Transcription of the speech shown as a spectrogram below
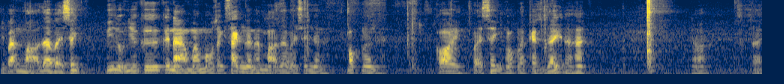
thì bạn mở ra vệ sinh. Ví dụ như cứ cái nào mà màu xanh xanh là mở ra vệ sinh là bóc lên coi vệ sinh hoặc là kẹt giấy rồi ha. Đó đây.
